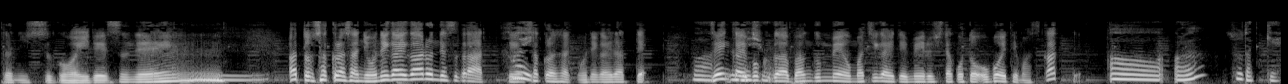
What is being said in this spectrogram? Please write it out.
当にすごいですね。うんあと、桜さんにお願いがあるんですが、って、はい桜さんにお願いだって。わ前回僕。が番組名を間違えてメールしたこと覚えてますかって。あー、あれ？そうだっけ？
